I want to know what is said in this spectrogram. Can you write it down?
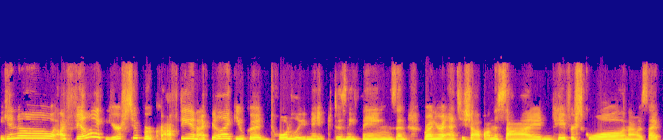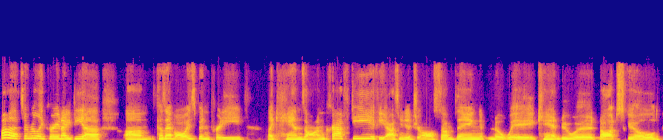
you know, I feel like you're super crafty and I feel like you could totally make Disney things and run your Etsy shop on the side and pay for school. And I was like, wow, that's a really great idea. Um, cause I've always been pretty like hands-on crafty. If you ask me to draw something, no way, can't do it, not skilled.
